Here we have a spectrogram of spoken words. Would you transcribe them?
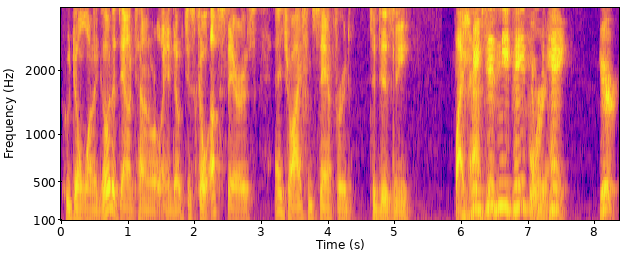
who don't want to go to downtown Orlando just go upstairs and drive from Sanford to Disney. Just make Disney pay for it. Hey, here,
